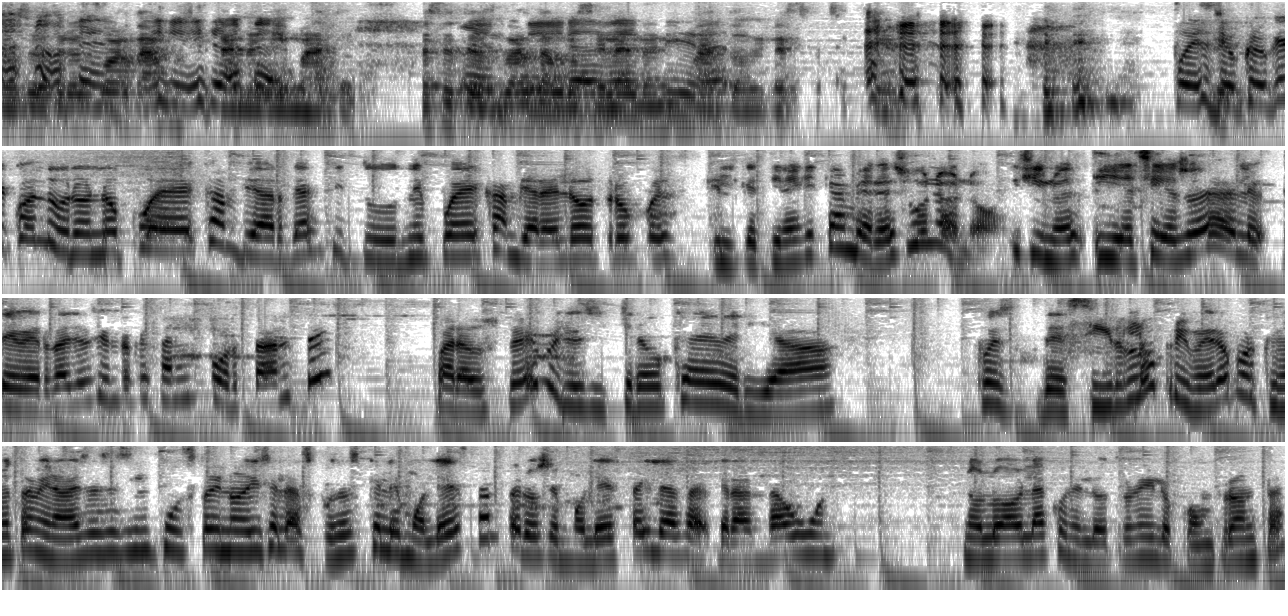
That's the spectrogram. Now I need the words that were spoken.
Nosotros guardamos el mentira. anonimato. Nosotros Mentiras, guardamos el anonimato de nuestra sección. Pues yo creo que cuando uno no puede cambiar de actitud ni puede cambiar el otro, pues el que tiene que cambiar es uno, ¿no? Y si no es- y si eso de, de verdad yo siento que es tan importante para usted, pues yo sí creo que debería pues decirlo primero porque uno también a veces es injusto y no dice las cosas que le molestan, pero se molesta y las agranda uno, no lo habla con el otro ni lo confronta.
